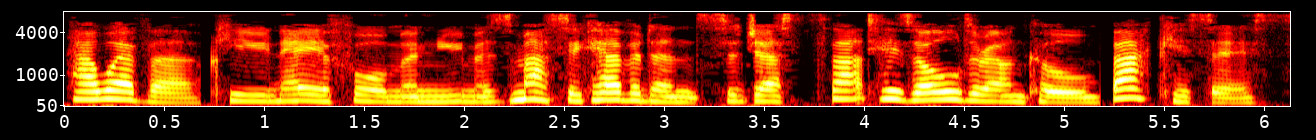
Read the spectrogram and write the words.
However, cuneiform and numismatic evidence suggests that his older uncle, Bagasis,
